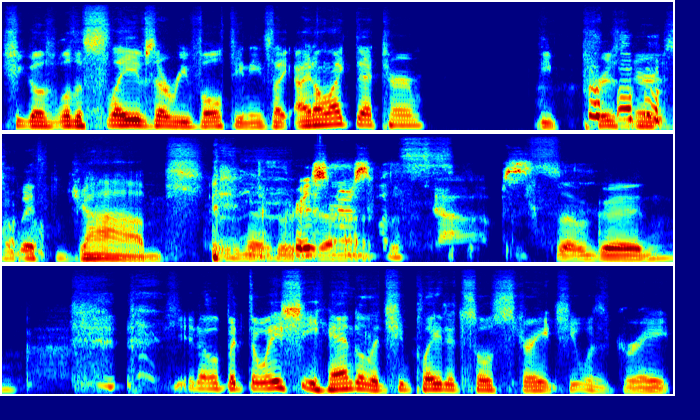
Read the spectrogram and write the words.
she goes, "Well, the slaves are revolting." He's like, "I don't like that term." The prisoners with jobs, Prisoners with That's jobs. so good you know. But the way she handled it, she played it so straight. She was great.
